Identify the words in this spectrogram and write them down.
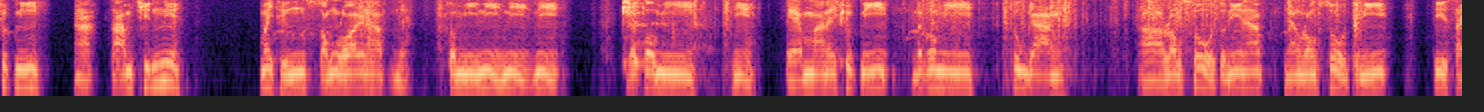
ชุดนี้ อ่าสามชิ้นนี่ไม่ถึงสองร้อยนะครับ เนี่ย ก็มีนี่นี่นี่แล้วก็มีนี่แถมมาในชุดนี้ แล้วก็มีลูกยางอ่ารองโซ่ตัวนี้นะครับยางรองโซ่ตัวนี้ที่ใส่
